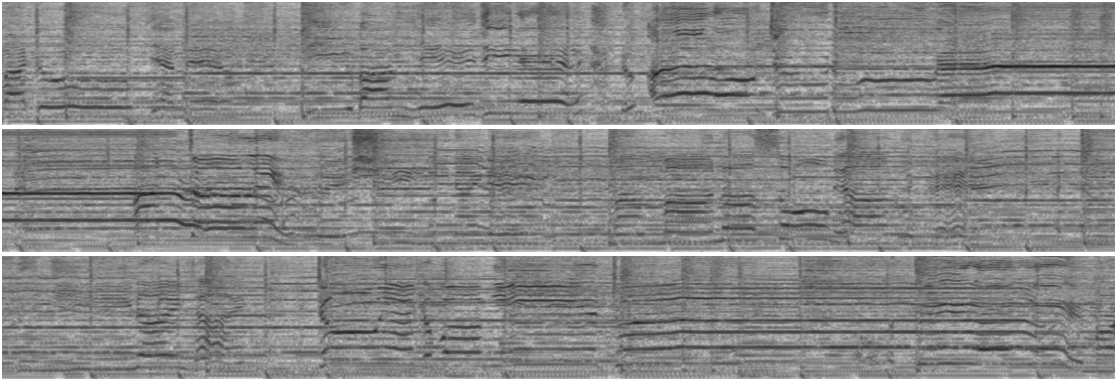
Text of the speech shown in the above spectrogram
မှာတို့ပြန်နေဒီဘာနေကြည့်ရဲတို့အားလုံးတူတူကအတလေးတွေရှိနိုင်တယ်မမနာဆုံးများကိုခဲအတူတူညီနိုင်လိုက်တို့ရဲ့ကဘာမြေတွေမတည်တဲ့နေ့မှာ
